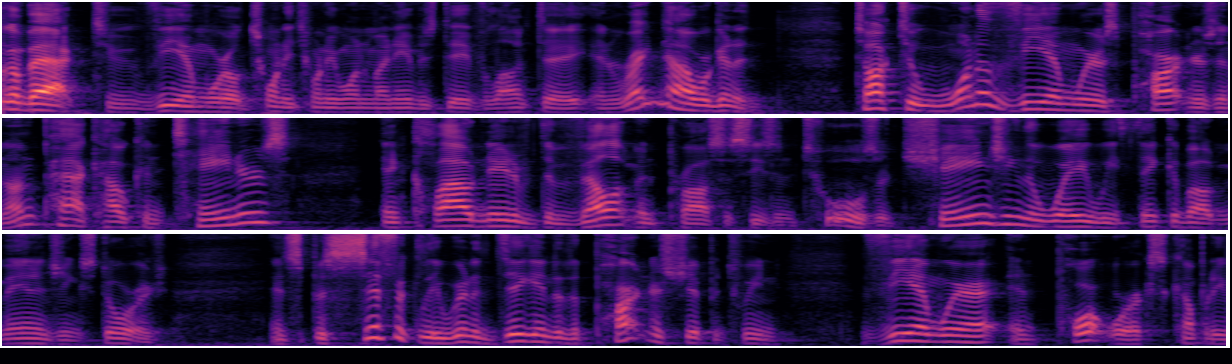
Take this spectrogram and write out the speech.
Welcome back to VMworld 2021. My name is Dave Vellante, and right now we're going to talk to one of VMware's partners and unpack how containers and cloud native development processes and tools are changing the way we think about managing storage. And specifically, we're going to dig into the partnership between VMware and Portworx, a company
